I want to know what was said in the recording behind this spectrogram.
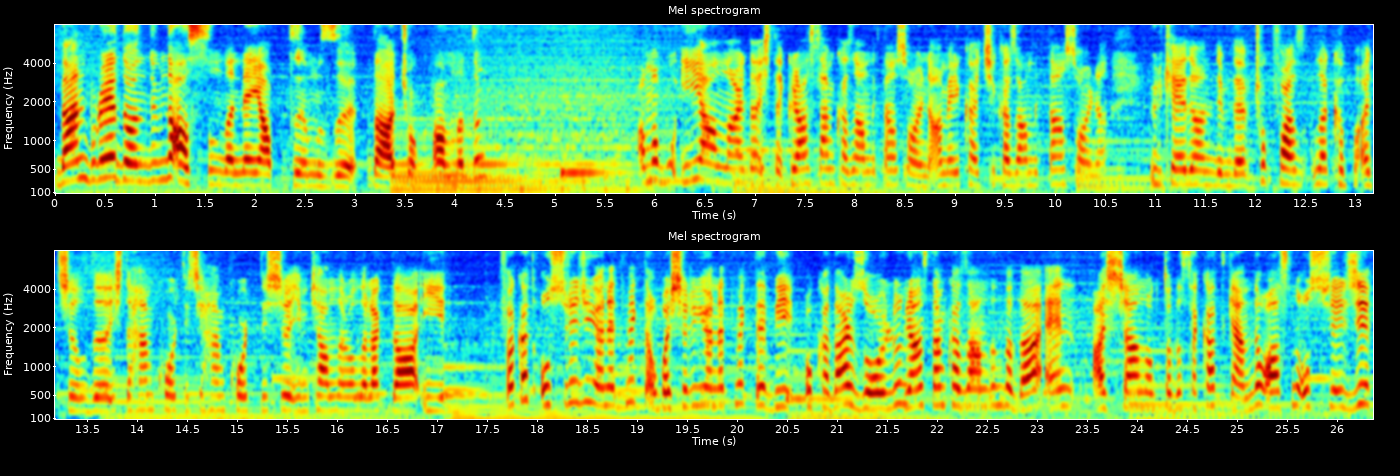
Ben buraya döndüğümde aslında ne yaptığımızı daha çok anladım. Ama bu iyi anlarda işte Grand Slam kazandıktan sonra, Amerika açığı kazandıktan sonra ülkeye döndüğümde çok fazla kapı açıldı. İşte hem kort içi hem kort dışı imkanlar olarak daha iyi fakat o süreci yönetmek de, o başarıyı yönetmek de bir o kadar zorlu. Grand Slam kazandığında da en aşağı noktada sakatken de o aslında o süreci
